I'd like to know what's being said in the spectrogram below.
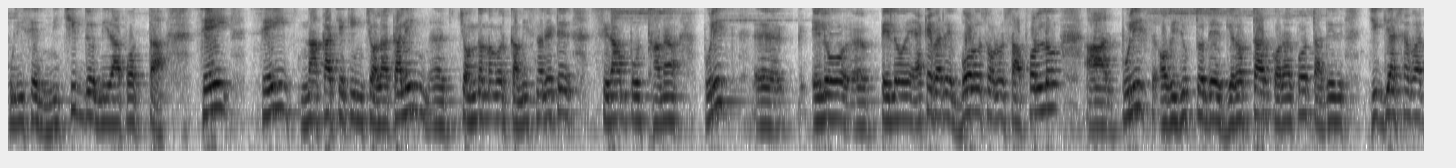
পুলিশের নিষিদ্ধ নিরাপত্তা। সেই সেই নাকা চেকিং চলাকালীন চন্দননগর কমিশনারেটের শ্রীরামপুর থানা পুলিশ এলো পেল একেবারে বড় সড়ো সাফল্য আর পুলিশ অভিযুক্তদের গ্রেপ্তার করার পর তাদের জিজ্ঞাসাবাদ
